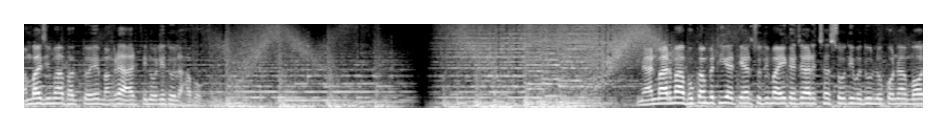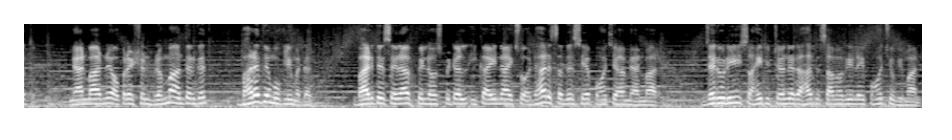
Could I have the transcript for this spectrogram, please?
અંબાજીમાં ભક્તોએ મંગળા આરતીનો લીધો લહાવો. મ્યાનમારમાં ભૂકંપથી અત્યાર સુધીમાં એક હજાર છસોથી વધુ લોકોના મોત. મ્યાનમારને ઓપરેશન બ્રહ્મા અંતર્ગત ભારતે મોકલી મદદ. ભારતીય સેના ફિલ્ડ હોસ્પિટલ ઇકાઈના એકસો અઢાર સદસ્ય પહોંચ્યા મ્યાનમાર. જરૂરી સાહીઠ ટન રાહત સામગ્રી લઈ પહોંચ્યું વિમાન.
